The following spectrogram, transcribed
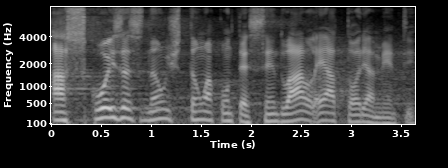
as coisas não estão acontecendo aleatoriamente.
